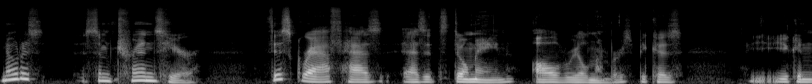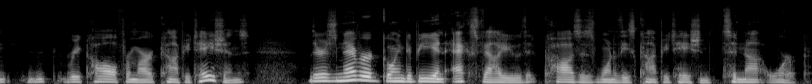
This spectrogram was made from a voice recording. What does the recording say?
Notice some trends here. This graph has as its domain all real numbers because you can recall from our computations, there's never going to be an x value that causes one of these computations to not work.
